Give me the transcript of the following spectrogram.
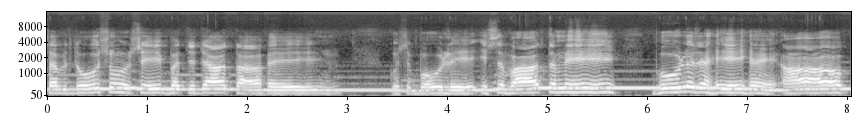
सब दोषों से बच जाता है। कुछ बोले इस बात में भूल रहे हैं आप।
